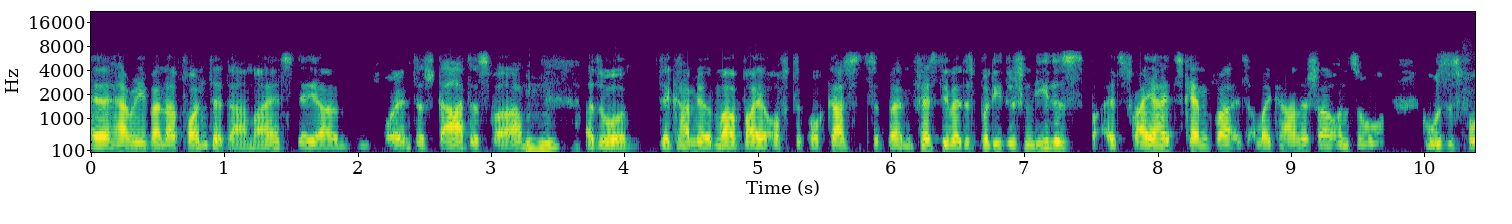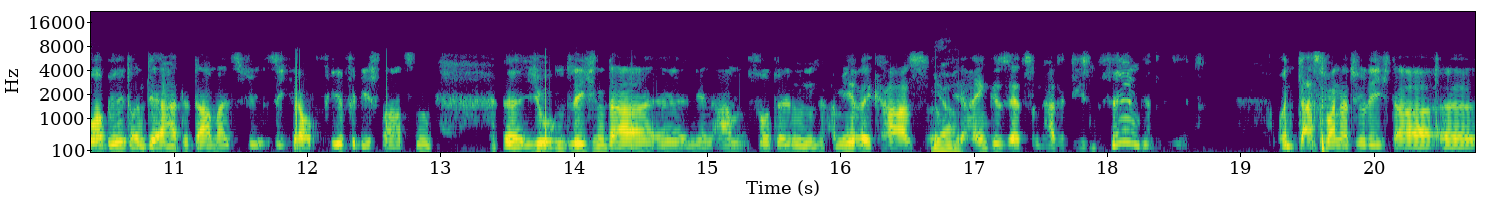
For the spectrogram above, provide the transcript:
äh, Harry Belafonte damals, der ja ein Freund des Staates war, Mhm. also der kam ja immer, war ja oft auch Gast beim Festival des politischen Liedes als Freiheitskämpfer, als amerikanischer und so, großes Vorbild. Und der hatte damals für, sich ja auch viel für die schwarzen äh, Jugendlichen da äh, in den Armenvierteln Amerikas Ja. eingesetzt und hatte diesen Film gedreht. Und das war natürlich, da äh,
